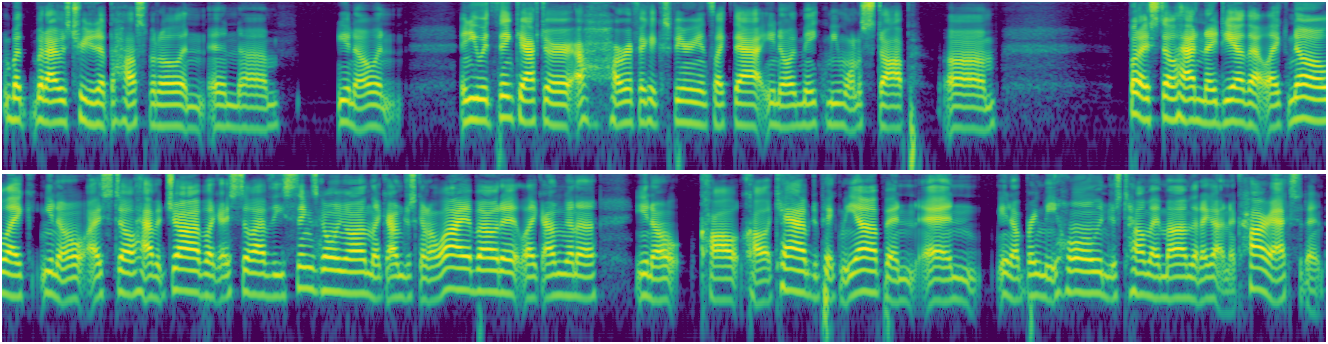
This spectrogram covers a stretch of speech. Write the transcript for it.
but but I was treated at the hospital, and and um, you know, and and you would think after a horrific experience like that, you know, it'd make me want to stop. Um, but I still had an idea that like no like you know I still have a job like I still have these things going on like I'm just gonna lie about it like I'm gonna you know call call a cab to pick me up and and you know bring me home and just tell my mom that I got in a car accident.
